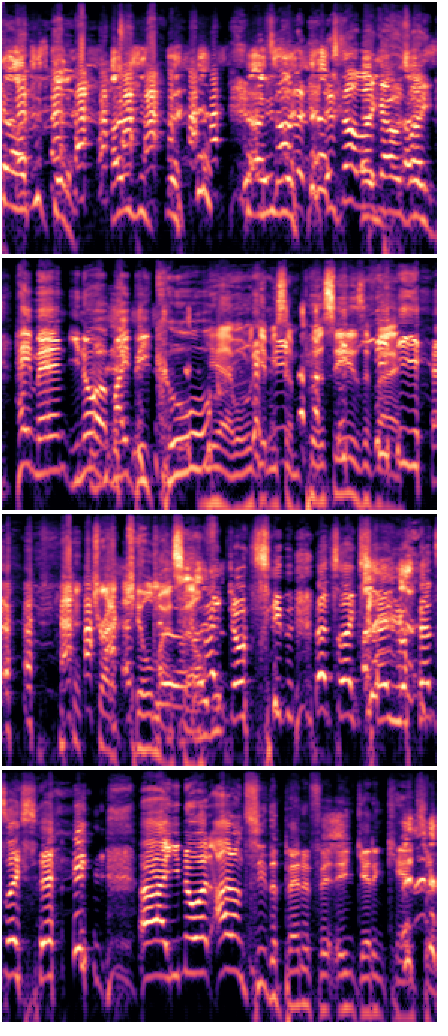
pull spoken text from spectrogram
No, I'm just kidding. I was just. I was it's, not, just- it's not like I was I like, hey man, you know what might be cool? yeah, well, will get me some pussies if I try to kill myself. I don't see the. That's like saying. That's like saying. Uh, you know what? I don't see the benefit in getting cancer.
